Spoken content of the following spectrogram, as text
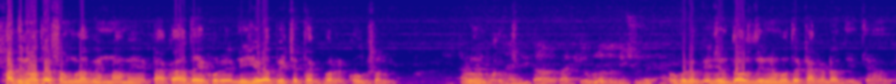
স্বাধীনতা সংগ্রামের নামে টাকা আদায় করে নিজেরা বেঁচে থাকবার কৌশল গ্রহণ কোথায় করছে। দিতে কি ওগুলো কিছু না, দশ দিনের মধ্যে টাকাটা দিতে হবে।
